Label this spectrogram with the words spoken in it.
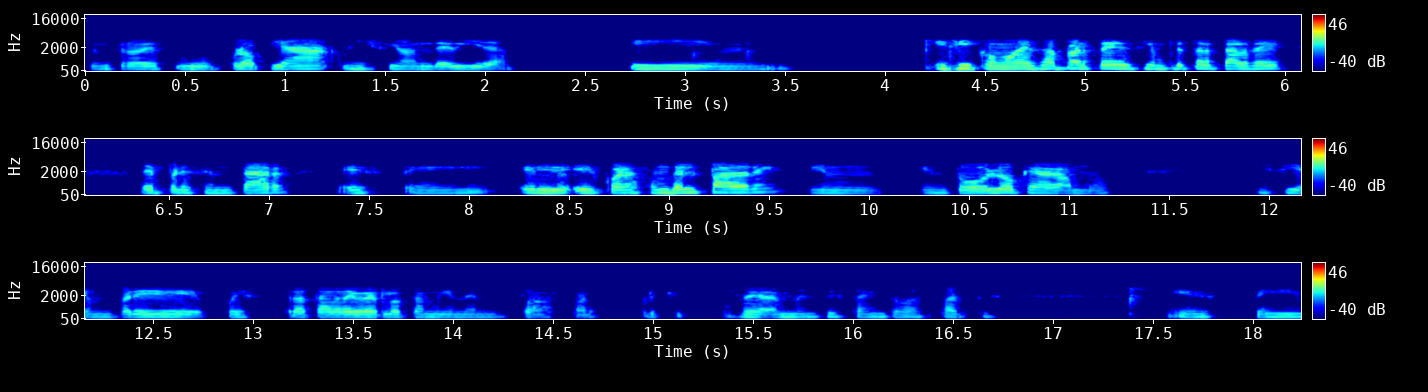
dentro de su propia misión de vida. Y, y sí, como esa parte de siempre tratar de de presentar este, el, el corazón del Padre en, en, todo lo que hagamos y siempre pues tratar de verlo también en todas partes, porque realmente está en todas partes. Este,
